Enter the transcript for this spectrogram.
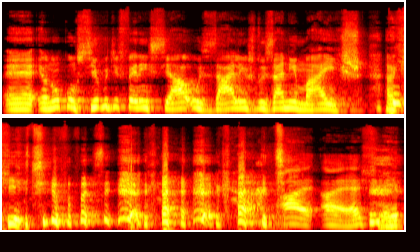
é, eu não consigo diferenciar os aliens dos animais aqui. tipo assim. Cara, cara, tipo... A, a Ashley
